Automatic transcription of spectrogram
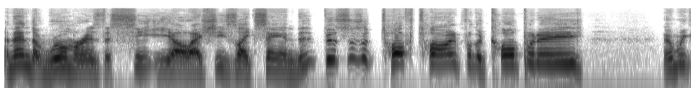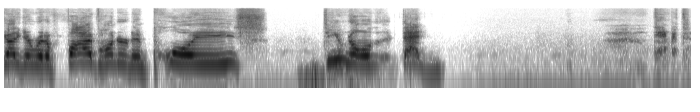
And then the rumor is the CEO, as she's like saying, this is a tough time for the company and we got to get rid of 500 employees. Do you know that? Damn it.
